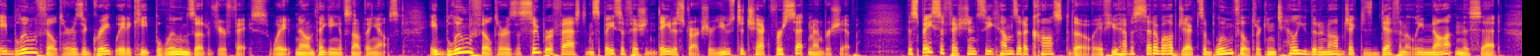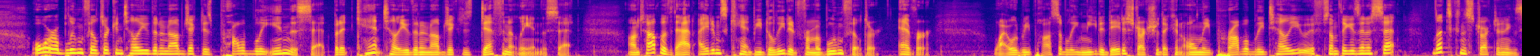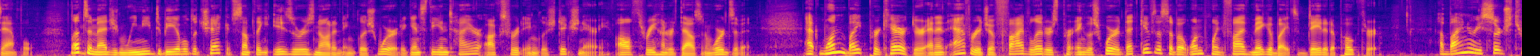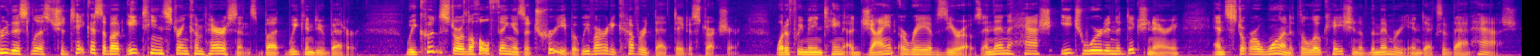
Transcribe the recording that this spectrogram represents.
A bloom filter is a great way to keep balloons out of your face. Wait, no, I'm thinking of something else. A bloom filter is a super fast and space efficient data structure used to check for set membership. The space efficiency comes at a cost, though. If you have a set of objects, a bloom filter can tell you that an object is definitely not in the set, or a bloom filter can tell you that an object is probably in the set, but it can't tell you that an object is definitely in the set. On top of that, items can't be deleted from a bloom filter, ever. Why would we possibly need a data structure that can only probably tell you if something is in a set? Let's construct an example. Let's imagine we need to be able to check if something is or is not an English word against the entire Oxford English Dictionary, all 300,000 words of it. At one byte per character and an average of 5 letters per English word, that gives us about 1.5 megabytes of data to poke through. A binary search through this list should take us about 18 string comparisons, but we can do better. We could store the whole thing as a tree, but we've already covered that data structure. What if we maintain a giant array of zeros, and then hash each word in the dictionary, and store a 1 at the location of the memory index of that hash?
